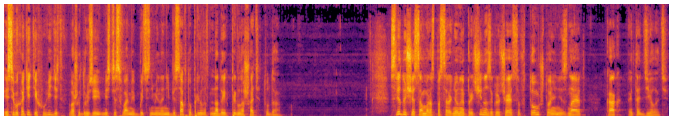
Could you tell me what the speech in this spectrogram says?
если вы хотите их увидеть, ваших друзей вместе с вами, быть с ними на небесах, то надо их приглашать туда. Следующая самая распространенная причина заключается в том, что они не знают, как это делать.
